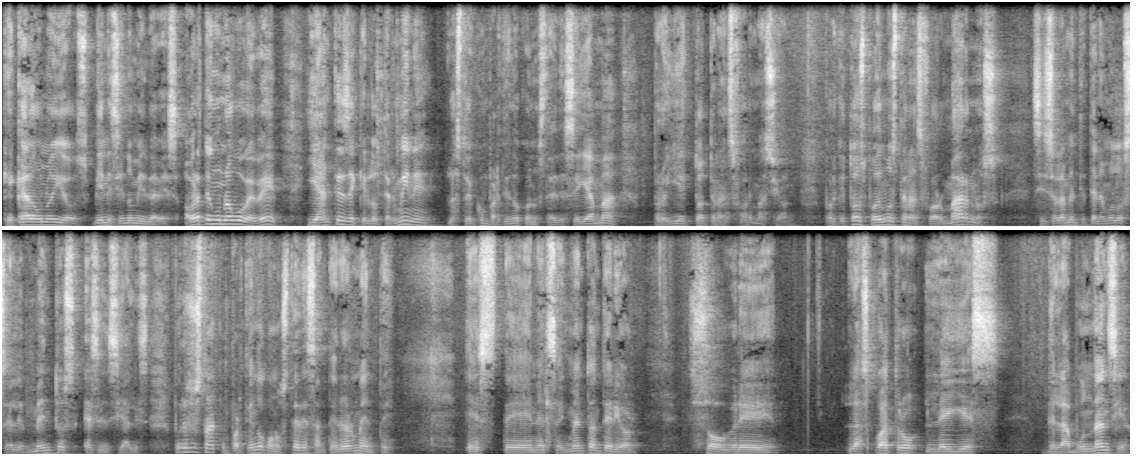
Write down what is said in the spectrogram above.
que cada uno de ellos viene siendo mis bebés. Ahora tengo un nuevo bebé y antes de que lo termine, lo estoy compartiendo con ustedes. Se llama Proyecto Transformación, porque todos podemos transformarnos si solamente tenemos los elementos esenciales. Por eso estaba compartiendo con ustedes anteriormente, este, en el segmento anterior, sobre las cuatro leyes de la abundancia.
